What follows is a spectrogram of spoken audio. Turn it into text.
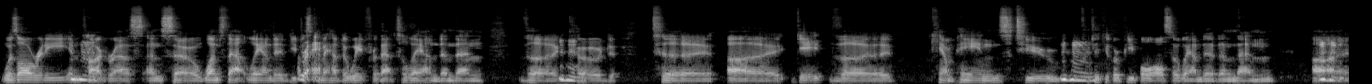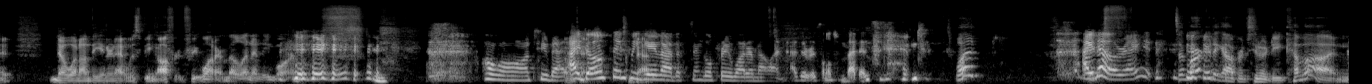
was already in mm-hmm. progress, and so once that landed, you just right. kind of had to wait for that to land, and then the mm-hmm. code to uh, gate the campaigns to mm-hmm. particular people also landed, and then uh, mm-hmm. no one on the internet was being offered free watermelon anymore. oh, too bad. Okay, I don't think we bad. gave out a single free watermelon as a result of that incident. What? I know, right? It's a marketing opportunity. Come on.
